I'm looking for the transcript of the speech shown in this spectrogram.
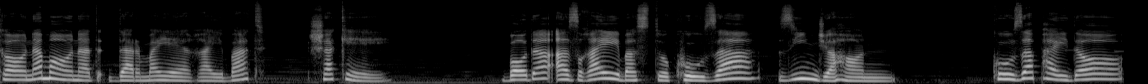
تا نماند در می غیبت شکه. باده از غیب است و کوزه زین جهان. کوزه پیدا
